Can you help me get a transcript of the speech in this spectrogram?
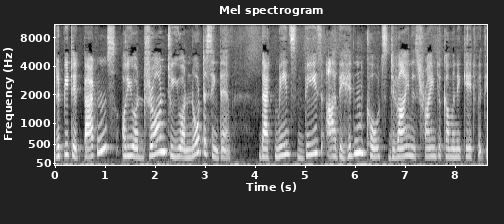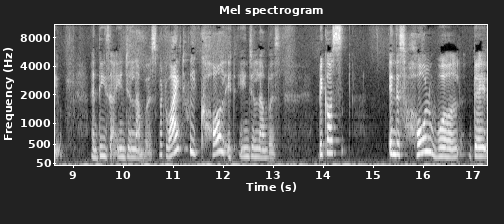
repeated patterns or you are drawn to you are noticing them that means these are the hidden codes divine is trying to communicate with you. And these are angel numbers. But why do we call it angel numbers? Because in this whole world there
